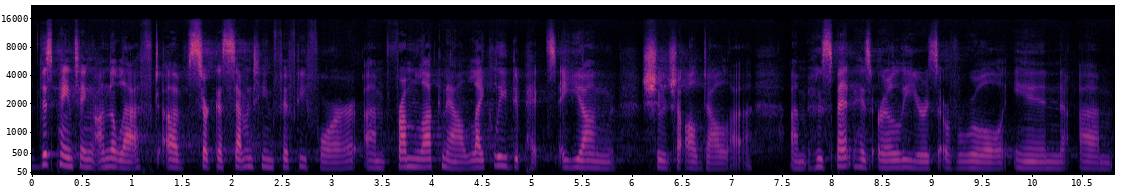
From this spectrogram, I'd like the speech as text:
This painting on the left of circa 1754 um, from Lucknow likely depicts a young Shuja al-Dawla um, who spent his early years of rule in, um,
